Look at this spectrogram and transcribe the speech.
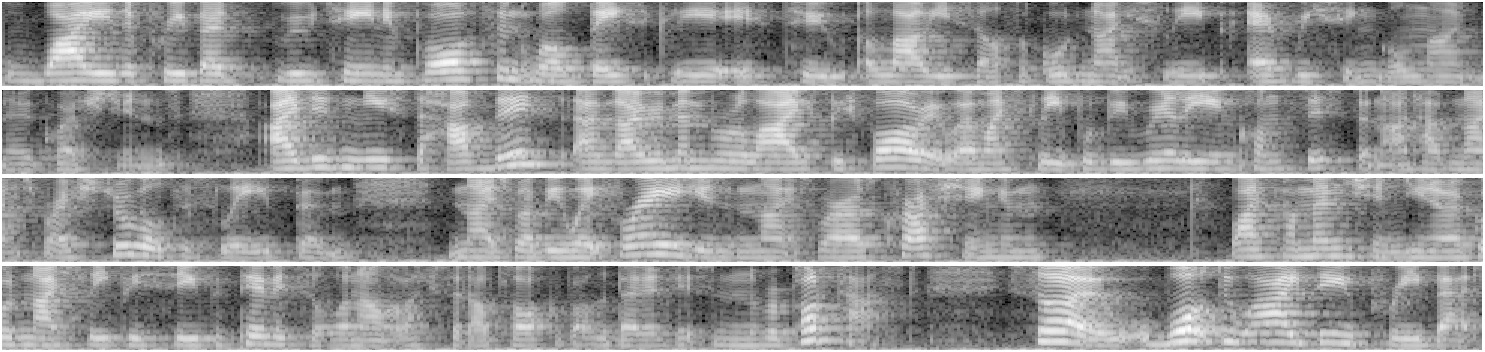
why is a pre-bed routine important well basically it is to allow yourself a good night's sleep every single night no questions i didn't used to have this and i remember a life before it where my sleep would be really inconsistent i'd have nights where i struggled to sleep and nights where i'd be awake for ages and nights where i was crashing and like I mentioned, you know, a good night's sleep is super pivotal, and I'll, like I said, I'll talk about the benefits in another podcast. So, what do I do pre bed?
